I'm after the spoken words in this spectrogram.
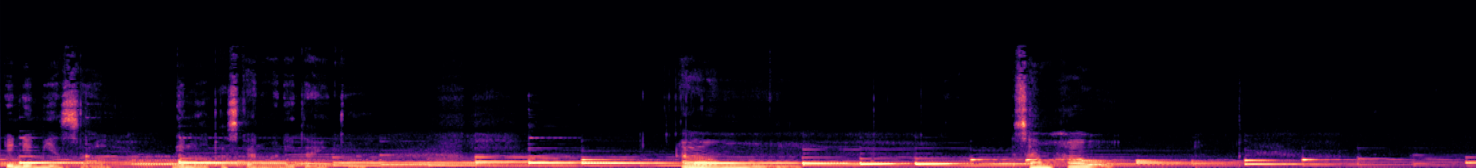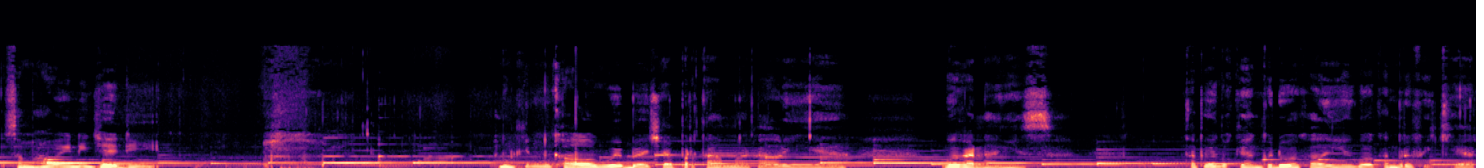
Dan dia menyesal dia melepaskan wanita itu. Um, somehow somehow ini jadi mungkin kalau gue baca pertama kalinya gue akan nangis. Tapi untuk yang kedua kalinya gue akan berpikir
